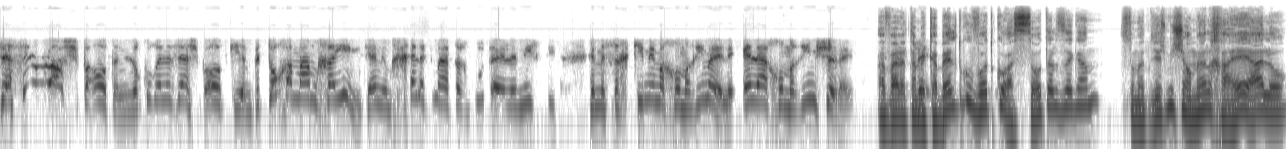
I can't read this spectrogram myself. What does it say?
זה אפילו לא השפעות, אני לא קורא לזה השפעות, כי הם בתוך עמם חיים, כן? הם חלק מהתרבות ההלניסטית. הם משחקים עם החומרים האלה, אלה החומרים שלהם. אבל אתה ו- מקבל תגובות כועסות על זה גם? זאת אומרת, יש מי שאומר לך, היי, הלו,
